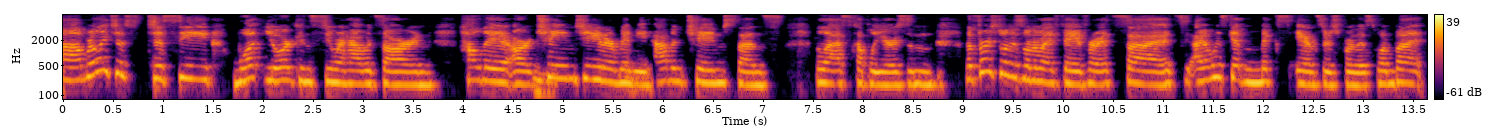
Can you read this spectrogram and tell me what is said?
Um, really just to see what your consumer habits are and how they are mm-hmm. changing or maybe haven't changed since the last couple years. And the first one is one of my favorites. Uh, it's, I always get mixed answers for this one, but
